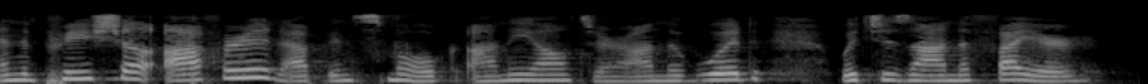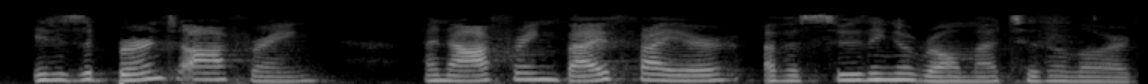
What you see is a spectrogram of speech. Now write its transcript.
And the priest shall offer it up in smoke on the altar, on the wood which is on the fire. It is a burnt offering, an offering by fire of a soothing aroma to the Lord.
